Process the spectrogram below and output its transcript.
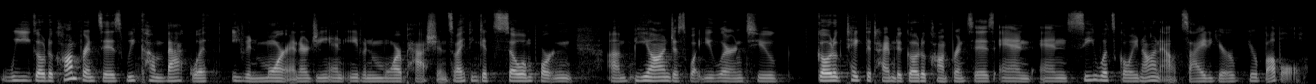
we go to conferences, we come back with even more energy and even more passion. So I think it's so important um, beyond just what you learn to go to take the time to go to conferences and and see what's going on outside your your bubble.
